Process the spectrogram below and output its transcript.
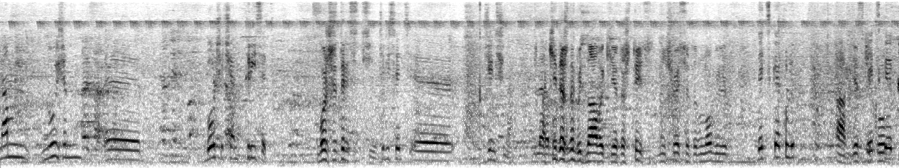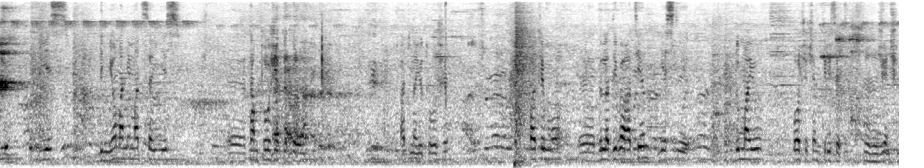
Нам нужен э, больше, чем 30, Больше 30. 30 э, женщин для Какие работы. должны быть навыки? Это ж 30, ничего себе, это много ли? Детский клуб, А, детский клуб. детский клуб есть, днем анимация есть, э, там тоже такое. одно и то же. Поэтому э, для Дива Атен, если, думаю, больше чем 30 женщин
